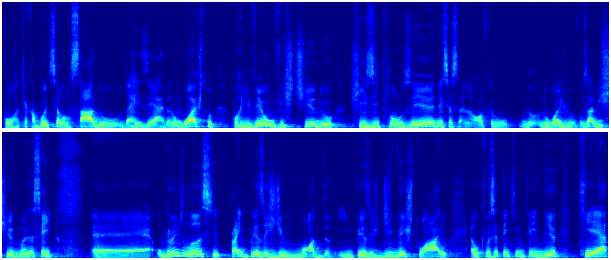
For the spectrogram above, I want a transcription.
porra, que acabou de ser lançado da reserva. Eu não gosto, por de ver o vestido XYZ necessário. Não, óbvio que eu não, não, não gosto de usar vestido, mas assim, é, o grande lance para empresas de moda e empresas de vestuário é o que você tem que entender que é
